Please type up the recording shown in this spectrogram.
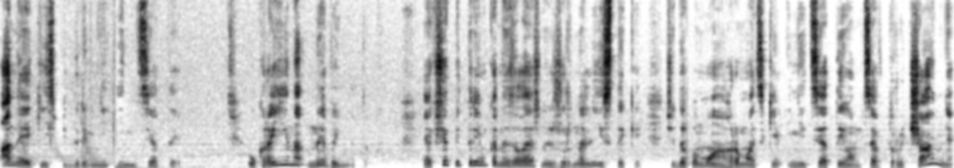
а не якісь підривні ініціативи. Україна не виняток. Якщо підтримка незалежної журналістики чи допомога громадським ініціативам це втручання,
